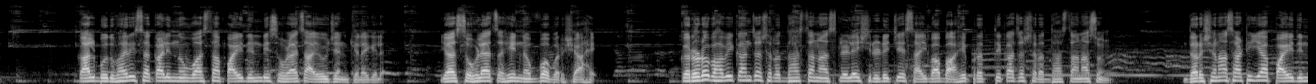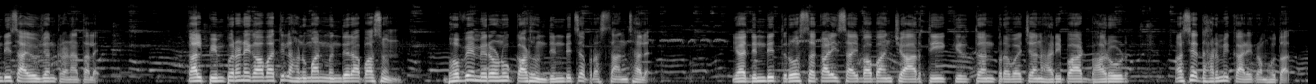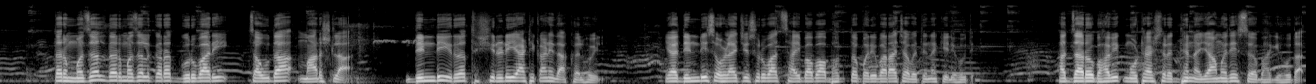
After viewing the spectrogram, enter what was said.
काल बुधवारी सकाळी नऊ वाजता पायदिंडी सोहळ्याचं आयोजन केलं गेलं. या सोहळ्याचं हे नववं वर्ष आहे. करोडो भाविकांचं श्रद्धास्थान असलेले शिर्डीचे साईबाबा हे प्रत्येकाचं श्रद्धास्थान असून दर्शनासाठी या पायदिंडीचं आयोजन करण्यात आलंय. काल पिंपरणे गावातील हनुमान मंदिरापासून भव्य मिरवणूक काढून दिंडीचं प्रस्थान झालं. या दिंडीत रोज सकाळी साईबाबांची आरती कीर्तन प्रवचन हरिपाठ भारूड असे धार्मिक कार्यक्रम होतात. तर मजल दर मजल करत गुरुवारी चौदा मार्चला दिंडी रथ शिर्डी या ठिकाणी दाखल होईल. या दिंडी सोहळ्याची सुरुवात साईबाबा भक्त परिवाराच्या वतीनं केली होती. हजारो भाविक मोठ्या श्रद्धेनं यामध्ये सहभागी होतात.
